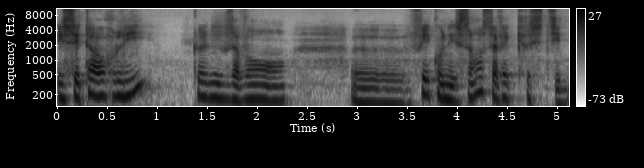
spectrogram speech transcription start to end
et c'est à Orly que nous avons euh, fait connaissance avec Christine.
